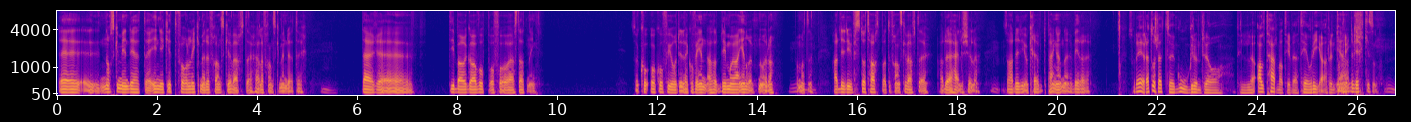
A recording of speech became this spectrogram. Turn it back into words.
det Norske myndigheter inngikk et forlik med det franske verftet, eller franske myndigheter, mm. der de bare gav opp å få erstatning. Så, og hvorfor gjorde de det? Inn, altså, de må jo ha innrømt noe, da. på en måte. Hadde de stått hardt på at det franske verftet hadde hele skylda, Mm. så hadde de jo krevd pengene videre. Så det er rett og slett god grunn til, å, til alternative teorier rundt omkring? Ja, det virker sånn. Mm.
